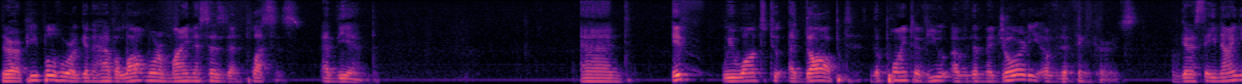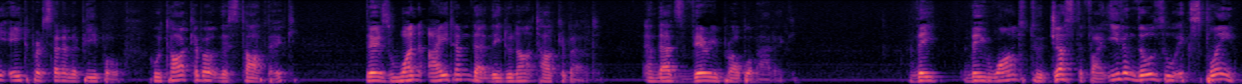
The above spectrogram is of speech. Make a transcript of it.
there are people who are going to have a lot more minuses than pluses at the end. And if we want to adopt the point of view of the majority of the thinkers, I'm going to say 98% of the people who talk about this topic, there's one item that they do not talk about, and that's very problematic. They they want to justify even those who explain.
